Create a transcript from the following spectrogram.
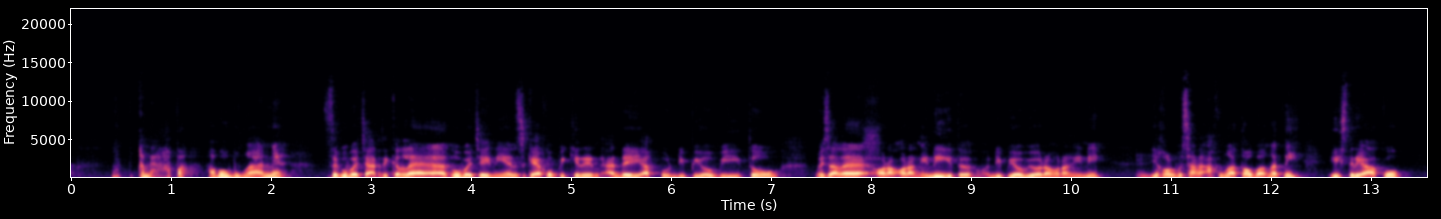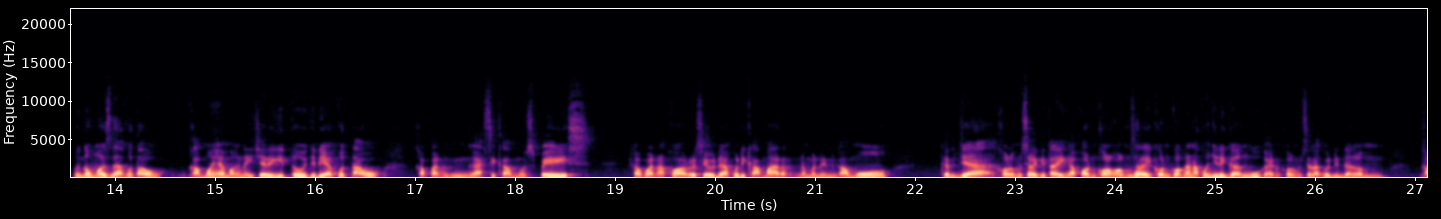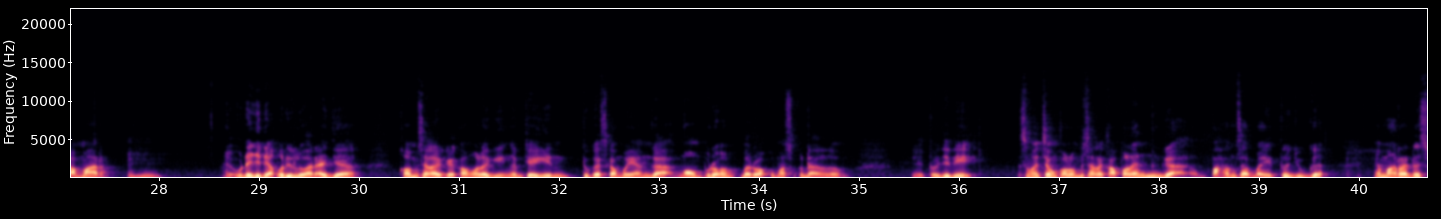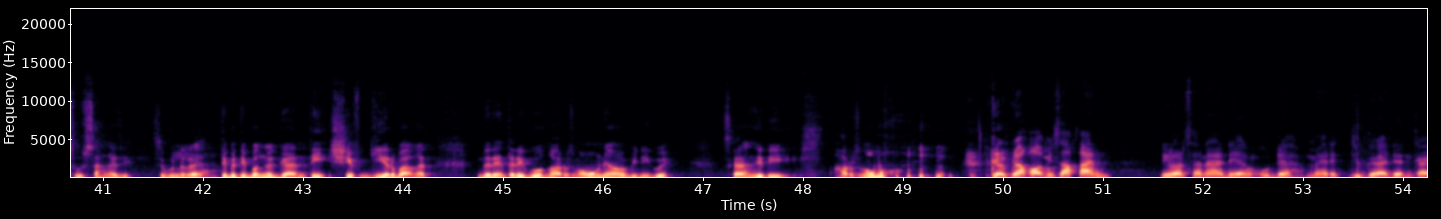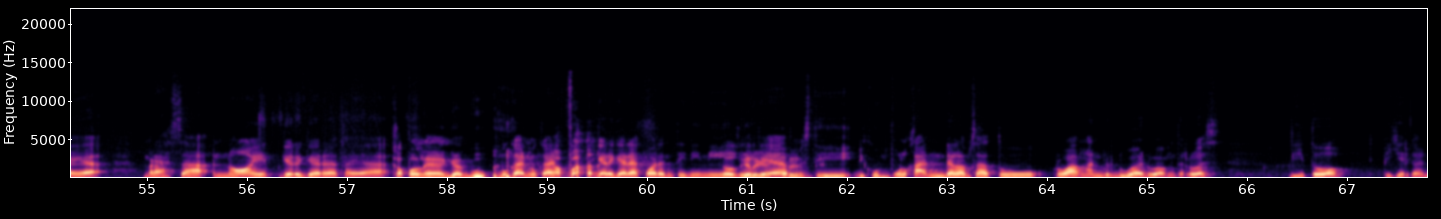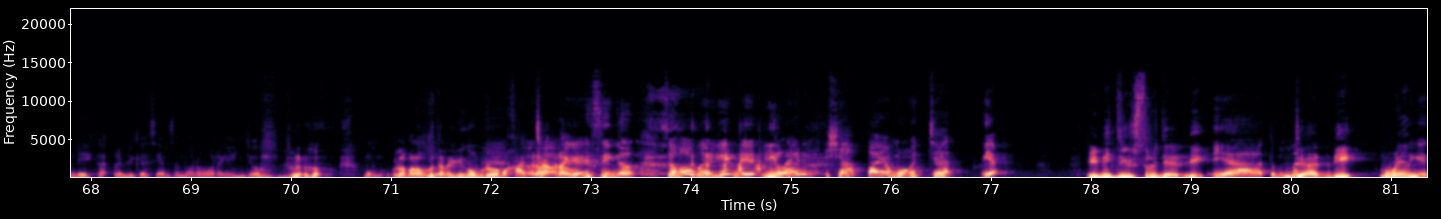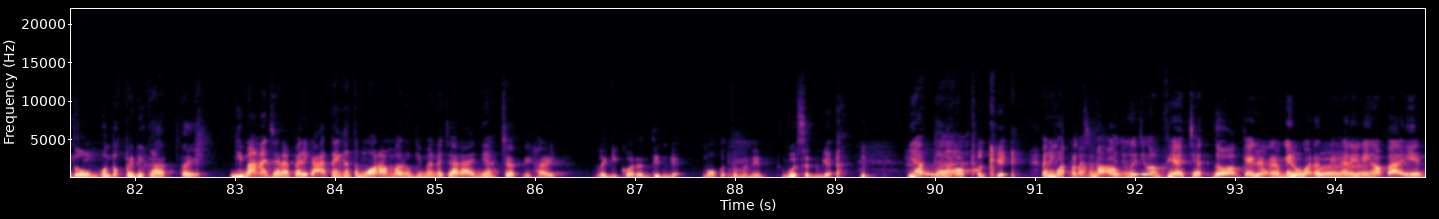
Kenapa? Apa hubungannya terus aku baca artikelnya aku baca ininya terus kayak aku pikirin ada aku di POV itu misalnya orang-orang ini gitu di POV orang-orang ini ya kalau misalnya aku nggak tahu banget nih istri aku untung maksudnya aku tahu kamu ya emang nature gitu jadi aku tahu kapan ngasih kamu space kapan aku harus ya udah aku di kamar nemenin kamu kerja kalau misalnya kita nggak konkol kalau misalnya konkol kan aku jadi ganggu kan kalau misalnya aku di dalam kamar. Ya udah jadi aku di luar aja kalau misalnya kayak kamu lagi ngerjain tugas kamu yang nggak ngobrol baru aku masuk ke dalam. Gitu. Jadi semacam kalau misalnya kapal yang nggak paham sama itu juga emang rada susah nggak sih? Sebenarnya Iya. tiba-tiba ngeganti shift gear banget dari yang tadi gue nggak harus ngomong nih sama bini gue. Sekarang jadi harus ngomong. Karena- kalau misalkan di luar sana ada yang udah married juga dan kayak merasa annoyed gara-gara kayak kapalnya ganggu. Bukan bukan. Apa? gara-gara karantin ini. Oh, jadi gara-gara kayak quarantine. mesti dikumpulkan dalam satu ruangan berdua doang terus. Gitu. Pikirkan deh Kak, lebih kasihan sama orang-orang yang jomblo. Lama-lama bentar lagi ngobrol sama kaca orang-orang yang single. So kamu bayangin deh di line siapa yang mau ngechat? Ya. Ini justru jadi iya temen. jadi momentum untuk PDKT gimana cara PDKT ketemu orang baru gimana caranya? Chat nih hai lagi kuarantin nggak? Mau ketemenin? Bosen nggak? Ya enggak apa kek? PDKT pas sama juga cuma via chat doang kayak Ya kan, ngomongin nyoba. kuarantin hari ini ngapain?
